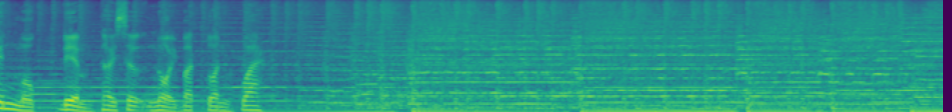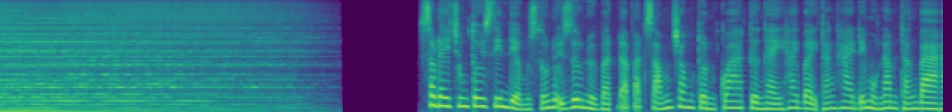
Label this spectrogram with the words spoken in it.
Chuyên mục Điểm thời sự nổi bật tuần qua. Sau đây chúng tôi xin điểm một số nội dung nổi bật đã phát sóng trong tuần qua từ ngày 27 tháng 2 đến mùng 5 tháng 3.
